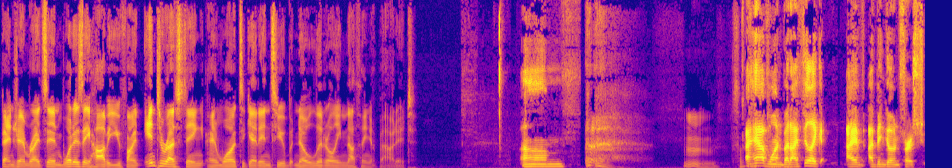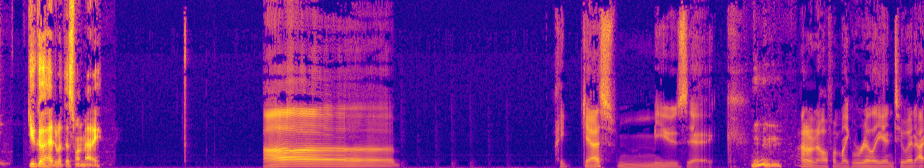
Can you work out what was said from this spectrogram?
Benjam writes in, "What is a hobby you find interesting and want to get into, but know literally nothing about it?" Um, hmm. I have one, but I feel like I've I've been going first. You go ahead with this one, Maddie. Uh, I guess music. Mm. I don't know if I'm like really into it. I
